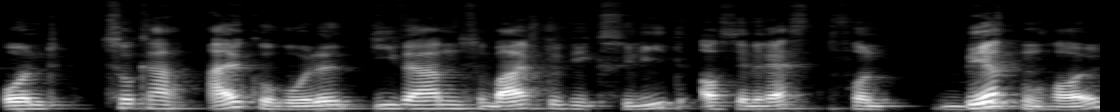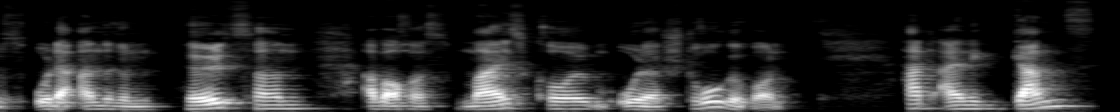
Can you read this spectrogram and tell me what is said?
Und Zuckeralkohole, die werden zum Beispiel wie Xylit aus den Resten von Birkenholz oder anderen Hölzern, aber auch aus Maiskolben oder Stroh gewonnen. Hat eine ganz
